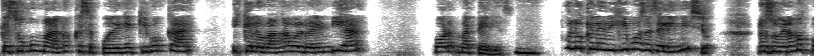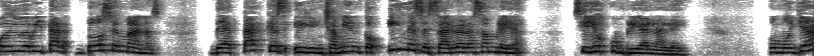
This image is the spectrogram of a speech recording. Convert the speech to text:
que son humanos que se pueden equivocar y que lo van a volver a enviar por materias. Mm. Lo que le dijimos desde el inicio. Nos hubiéramos podido evitar dos semanas de ataques y linchamiento innecesario a la Asamblea si ellos cumplían la ley. Como ya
